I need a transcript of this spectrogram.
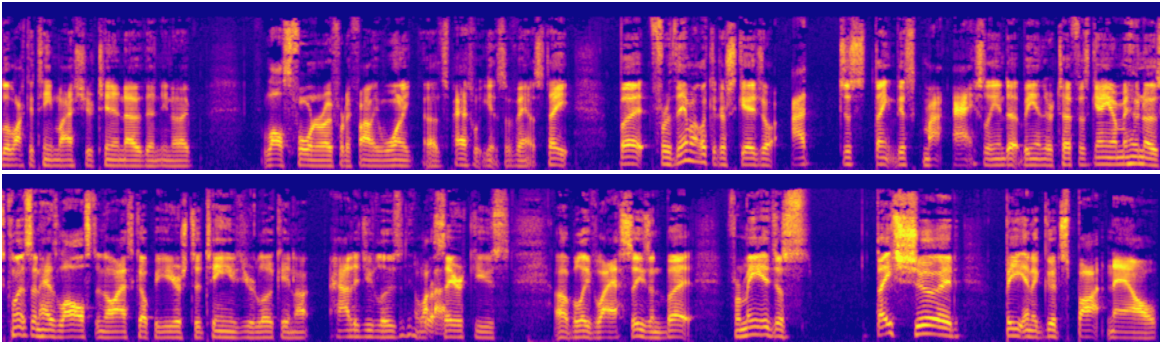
looked like a team last year, ten and zero. Then you know they lost four in a row before they finally won uh, this past week against Savannah State. But for them, I look at their schedule. I just think this might actually end up being their toughest game. I mean, who knows? Clemson has lost in the last couple of years to teams you're looking like, how did you lose to them? Like right. Syracuse, uh, I believe, last season. But for me, it just, they should be in a good spot now.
